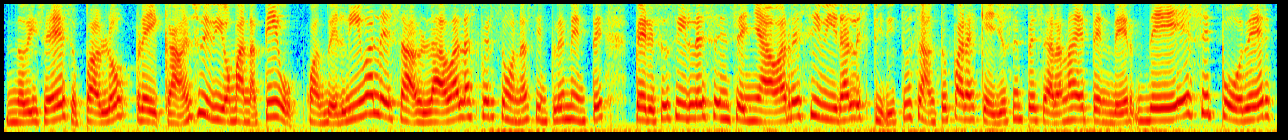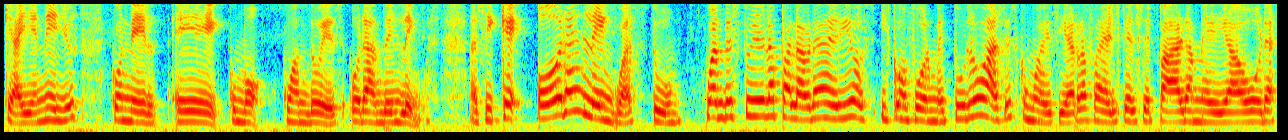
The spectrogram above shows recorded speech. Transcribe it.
no dice eso. Pablo predicaba en su idioma nativo. Cuando él iba, les hablaba a las personas simplemente, pero eso sí les enseñaba a recibir al Espíritu Santo para que ellos empezaran a depender de ese poder que hay en ellos con él eh, como cuando es orando en lenguas. Así que ora en lenguas tú cuando estudio la palabra de Dios y conforme tú lo haces, como decía Rafael, que él se para media hora,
